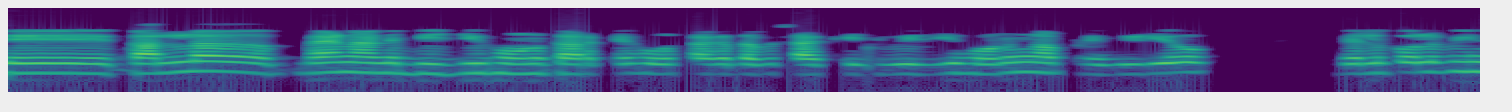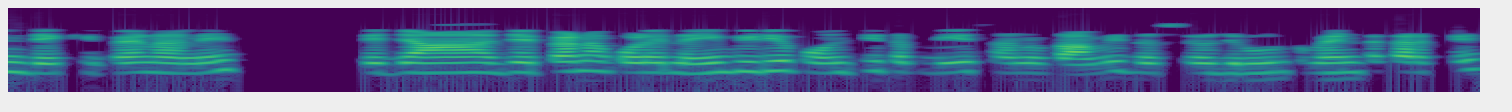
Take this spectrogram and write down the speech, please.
ਤੇ ਕੱਲ ਭੈਣਾਂ ਨੇ ਬੀਜੀ ਹੋਣ ਕਰਕੇ, ਹੋ ਸਕਦਾ ਵਿਸਾਖੀ 'ਚ ਬੀਜੀ ਹੋਣਗੀਆਂ ਆਪਣੀ ਵੀਡੀਓ ਬਿਲਕੁਲ ਵੀ ਨਹੀਂ ਦੇਖੀ ਭੈਣਾਂ ਨੇ। ਤੇ ਜਾਂ ਜੇ ਭੈਣਾਂ ਕੋਲੇ ਨਹੀਂ ਵੀਡੀਓ ਪਹੁੰਚੀ ਤਾਂ ਪਲੀਜ਼ ਸਾਨੂੰ ਤਾਂ ਵੀ ਦੱਸਿਓ, ਜਰੂਰ ਕਮੈਂਟ ਕਰਕੇ।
